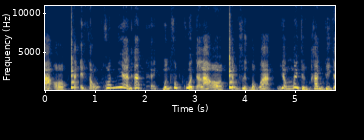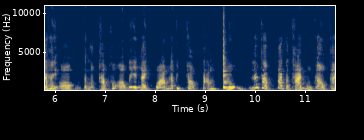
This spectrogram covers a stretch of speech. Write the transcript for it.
ลาออก แต่ไอ้สองคนเนี่ยนะมึงสมควรจะลาออกจังศึกบอกว่ายังไม่ถึงขั้นที่จะให้ออกจะมาขับเขาออกได้ยังไง ความรับผิดชอบต่ำ ลุง แล้วถ้ามาตรฐานของก้าวไกล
